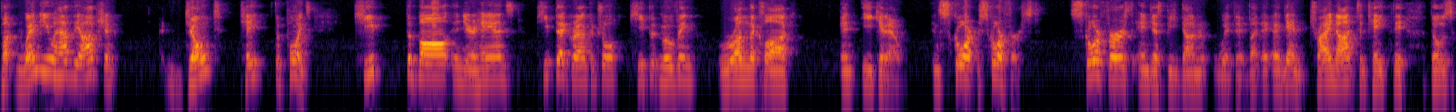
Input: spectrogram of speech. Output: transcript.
But when you have the option, don't take the points. Keep the ball in your hands keep that ground control, keep it moving, run the clock, and eke it out and score score first. Score first and just be done with it. But again, try not to take the those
